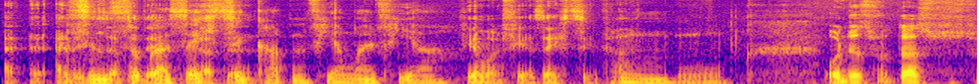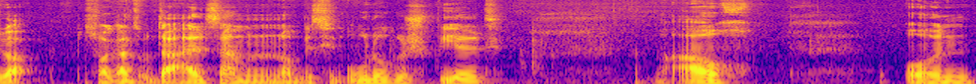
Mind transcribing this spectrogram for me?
äh, eine Das sind dieser sogar verdeckten 16 Karten, 4 mal 4. 4 mal 4, 16 Karten. Mhm. Und das, das, ja, das war ganz unterhaltsam und noch ein bisschen Uno gespielt. Auch. Und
